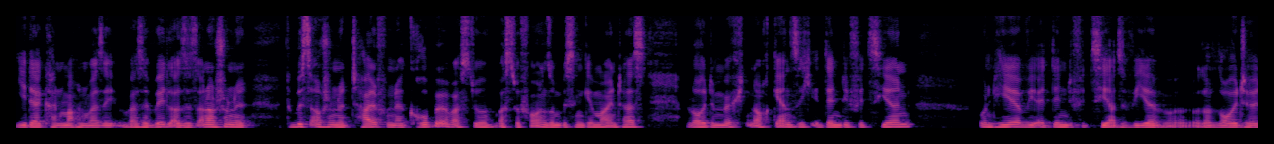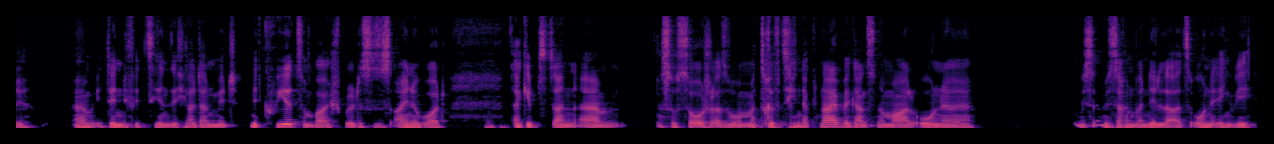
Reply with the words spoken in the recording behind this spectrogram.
Jeder kann machen, was er, was er will. Also es ist auch schon eine, du bist auch schon ein Teil von der Gruppe, was du, was du vorhin so ein bisschen gemeint hast. Leute möchten auch gern sich identifizieren. Und hier, wir identifizieren, also wir oder Leute ähm, identifizieren sich halt dann mit, mit queer zum Beispiel, das ist das eine mhm. Wort. Mhm. Da gibt es dann ähm, so Social, also man trifft sich in der Kneipe ganz normal, ohne, wir sagen Vanille, also ohne irgendwie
